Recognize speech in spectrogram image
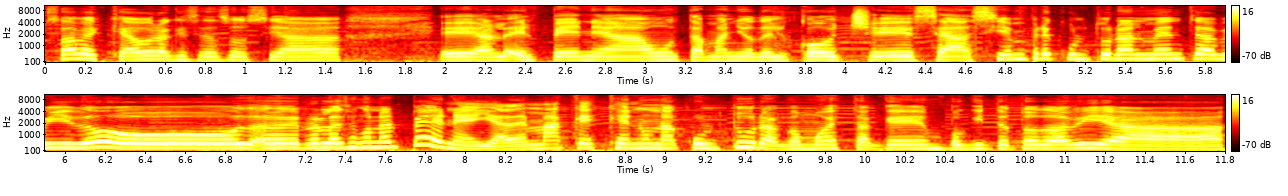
Sabes que ahora que se asocia eh, al- el pene a un tamaño del coche, o sea, siempre culturalmente ha habido eh, relación con el pene y además que es que en una cultura como esta que es un poquito todavía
